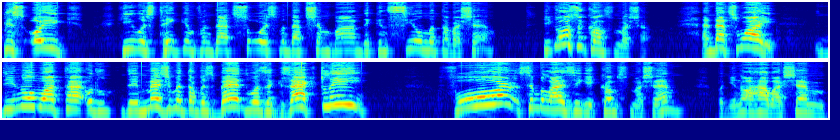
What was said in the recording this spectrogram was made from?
This oig, he was taken from that source, from that Shemban, the concealment of Hashem. He also comes from Hashem. And that's why, do you know what uh, the measurement of his bed was exactly? Four, symbolizing it comes from Hashem. But you know how Hashem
